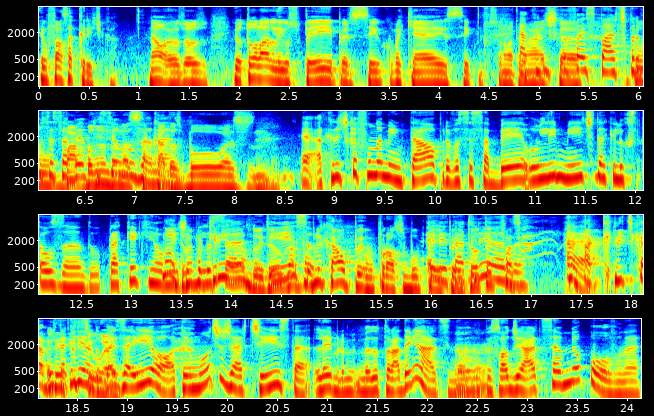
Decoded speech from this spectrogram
eu faço a crítica. Não, eu, eu, eu tô lá, li os papers, sei como é que é, sei como funciona a matemática. A crítica faz parte para você saber o que você nas usa, sacadas né? boas. É, a crítica é fundamental para você saber o limite daquilo que você está usando. Para que que realmente Não, aquilo criando, serve. Então eu quero publicar o, o próximo paper, tá então criando. eu tenho que fazer... É, a crítica ele tá criando, Mas aí, ó, tem um monte de artista. Lembra, meu doutorado é em artes, então uhum. o pessoal de artes é meu povo, né?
